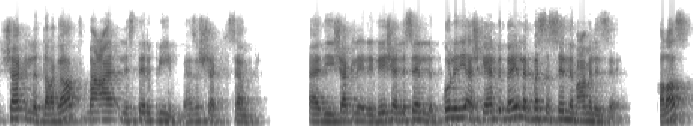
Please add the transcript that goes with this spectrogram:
شكل الدرجات مع ال stair beam بهذا الشكل sample. آدي شكل elevation لسلم. كل دي أشكال بتبين لك بس السلم عامل إزاي. خلاص؟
